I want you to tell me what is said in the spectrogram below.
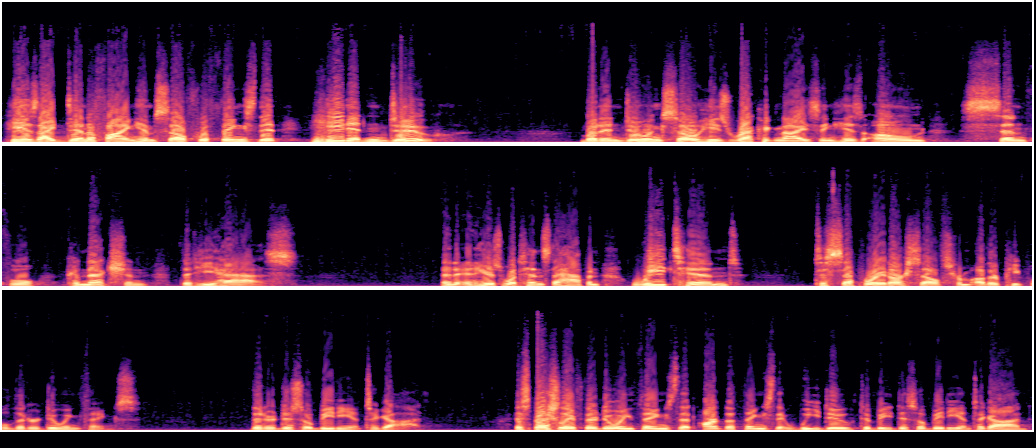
He is identifying himself with things that he didn't do. But in doing so, he's recognizing his own sinful connection that he has. And, and here's what tends to happen we tend to separate ourselves from other people that are doing things that are disobedient to God. Especially if they're doing things that aren't the things that we do to be disobedient to God.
